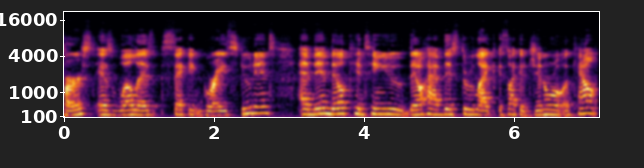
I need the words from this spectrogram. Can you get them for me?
first as well as second grade students and then they'll continue they'll have this through like it's like a general account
